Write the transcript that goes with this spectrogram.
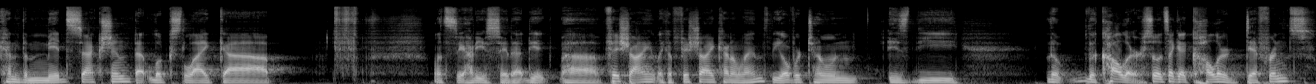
kind of the midsection that looks like, uh, let's see, how do you say that? The uh, fisheye, like a fisheye kind of lens. The overtone is the the the color. So it's like a color difference.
